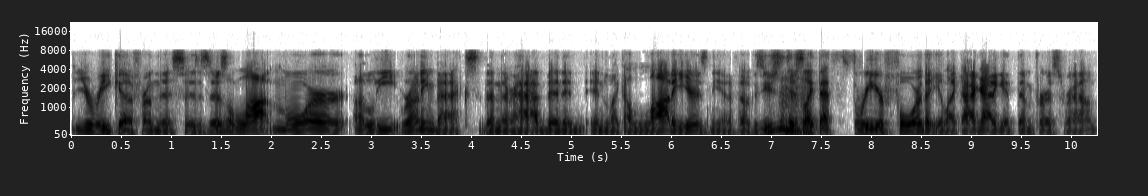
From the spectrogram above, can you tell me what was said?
eureka from this is there's a lot more elite running backs than there have been in, in like a lot of years in the NFL. Because usually there's Mhm. like that three or four that you're like, I got to get them first round.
